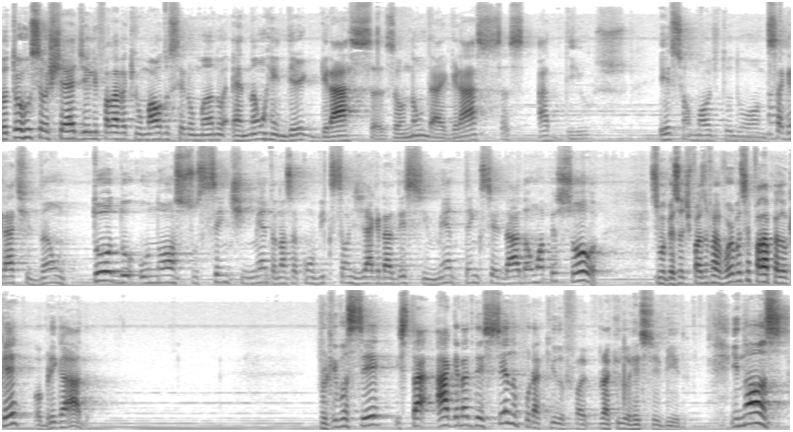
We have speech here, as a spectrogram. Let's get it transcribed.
Dr. Russell Shedd, ele falava que o mal do ser humano é não render graças ou não dar graças a Deus. Esse é o mal de todo homem. Essa gratidão, todo o nosso sentimento, a nossa convicção de agradecimento tem que ser dado a uma pessoa. Se uma pessoa te faz um favor, você fala para ela o quê? Obrigado. Porque você está agradecendo por aquilo, por aquilo recebido. E nós,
